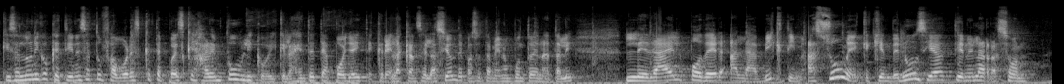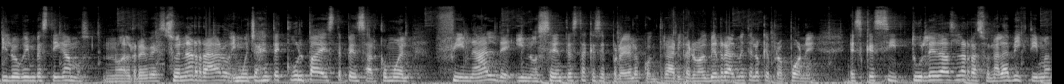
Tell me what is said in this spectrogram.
quizás lo único que tienes a tu favor es que te puedes quejar en público y que la gente te apoya y te cree. La cancelación, de paso, también un punto de Natalie, le da el poder a la víctima. Asume que quien denuncia tiene la razón y luego investigamos, no al revés. Suena raro y mucha gente culpa este pensar como el final de inocente hasta que se pruebe lo contrario. Pero más bien realmente lo que propone es que si tú le das la razón a la víctima,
